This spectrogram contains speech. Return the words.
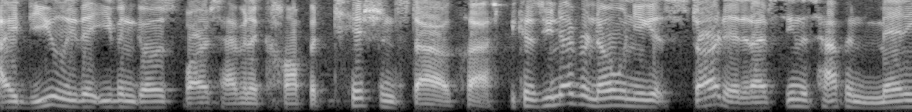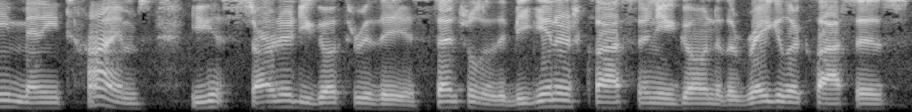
ideally they even go as far as having a competition style class because you never know when you get started and i've seen this happen many many times. You get started you go through the essentials or the beginners class and you go into the regular classes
